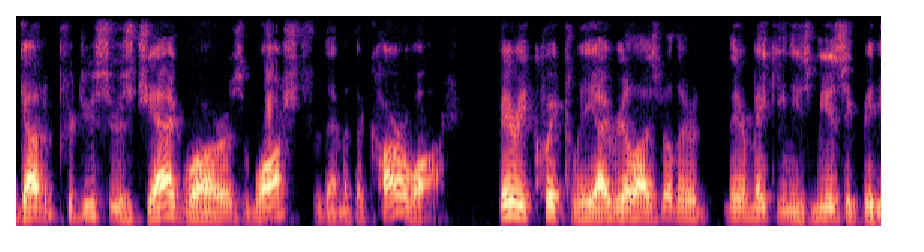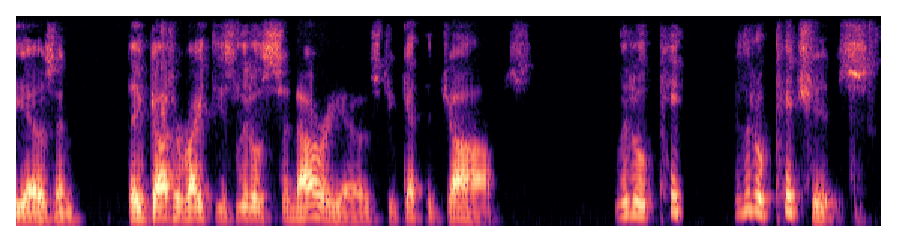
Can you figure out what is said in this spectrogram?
got a producer's Jaguars washed for them at the car wash. Very quickly, I realized, well, they're they're making these music videos, and they've got to write these little scenarios to get the jobs, little pitch, little pitches.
